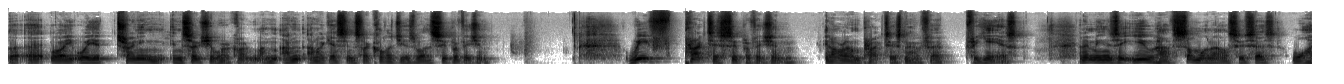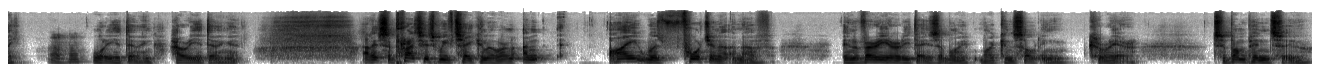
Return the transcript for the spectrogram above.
uh, while while you're training in social work and, and, and I guess in psychology as well is supervision. We've practiced supervision in our own practice now for, for years, and it means that you have someone else who says why, what are you doing, how are you doing it, and it's a practice we've taken over. And, and I was fortunate enough in the very early days of my, my consulting career to bump into,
